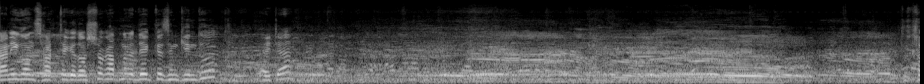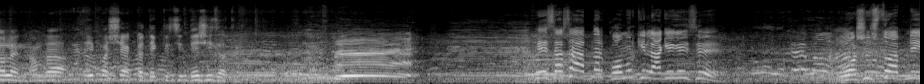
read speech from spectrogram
রানীগঞ্জ হাট থেকে দর্শক আপনারা দেখতেছেন কিন্তু এটা তো চলেন, আমরা এই পাশে একটা দেখতেছি দেশি জাতের। এই চাচা, আপনার কোমর কি লাগে গেছে? অসুস্থ আপনি?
